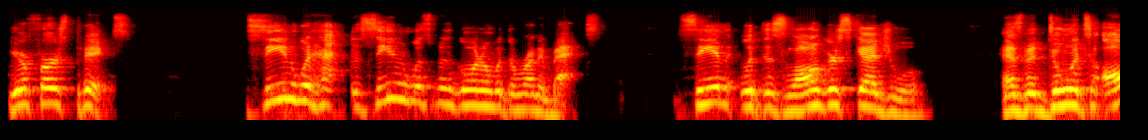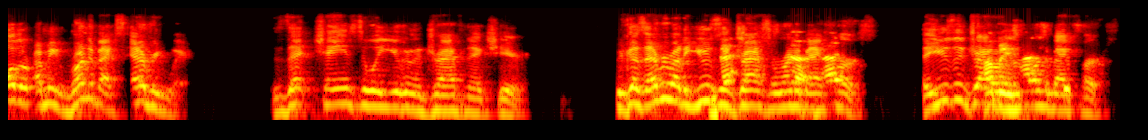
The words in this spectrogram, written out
Your first picks. Seeing what ha- seeing what's been going on with the running backs, seeing with this longer schedule has been doing to all the, I mean, running backs everywhere. Does that change the way you're going to draft next year? Because everybody usually next, drafts a running back first. They usually draft I mean, a running back first.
